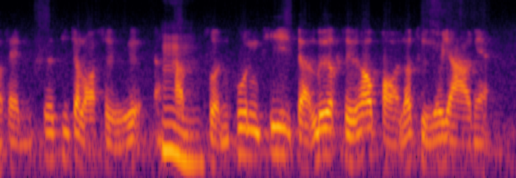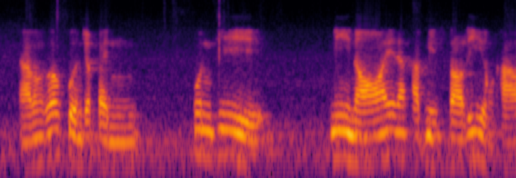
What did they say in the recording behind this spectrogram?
50%เพื่อที่จะรอซื้อนะครับอืมส่วนหุ้นที่จะเลือกซื้อเข้าพอร์ตแล้วถือยาวๆเนี่ยนะมันก็ควรจะเป็นหุ้นที่หนี้น้อยนะครับ มี story ของเขา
